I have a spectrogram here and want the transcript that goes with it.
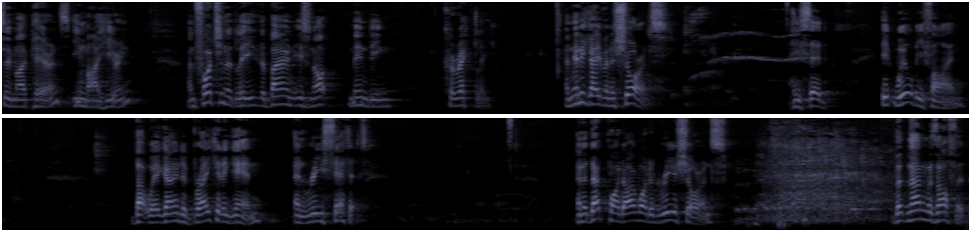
to my parents in my hearing, unfortunately the bone is not mending correctly. And then he gave an assurance. He said, It will be fine, but we're going to break it again and reset it. And at that point, I wanted reassurance, but none was offered.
